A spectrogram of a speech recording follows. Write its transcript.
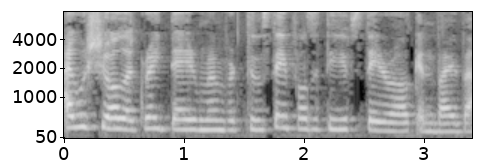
i wish you all a great day. Remember to stay positive stay rock and bye bye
